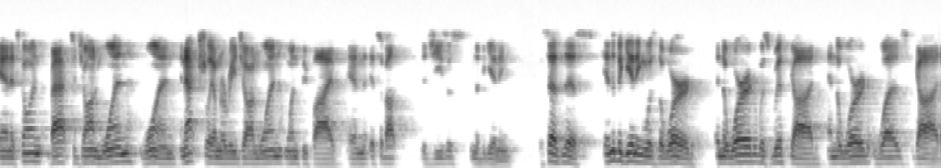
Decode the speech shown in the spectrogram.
And it's going back to John 1 1. And actually, I'm going to read John 1 1 through 5. And it's about the Jesus in the beginning. It says this In the beginning was the Word, and the Word was with God, and the Word was God.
